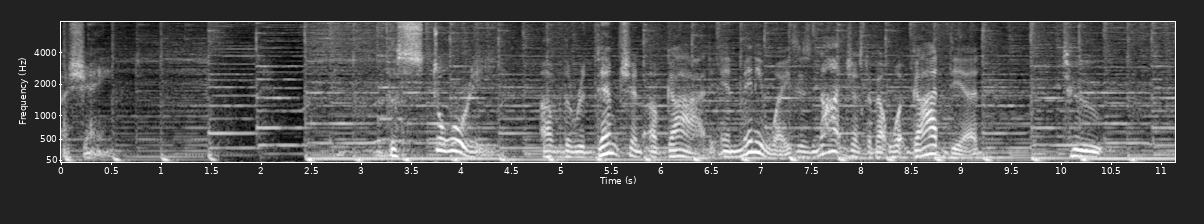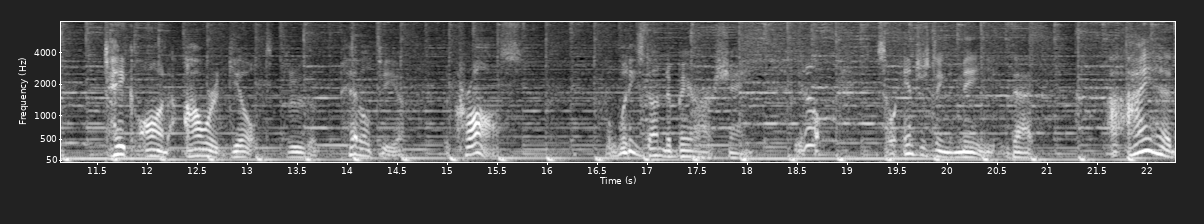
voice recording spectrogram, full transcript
ashamed. The story of the redemption of God, in many ways, is not just about what God did to take on our guilt through the penalty of the cross, but what He's done to bear our shame. You know, so interesting to me that I had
